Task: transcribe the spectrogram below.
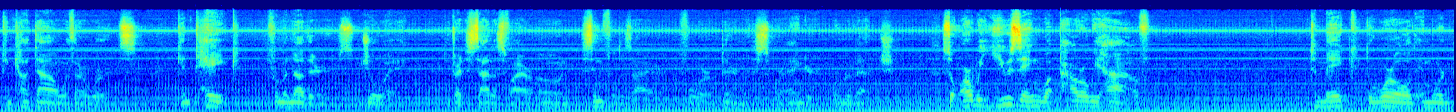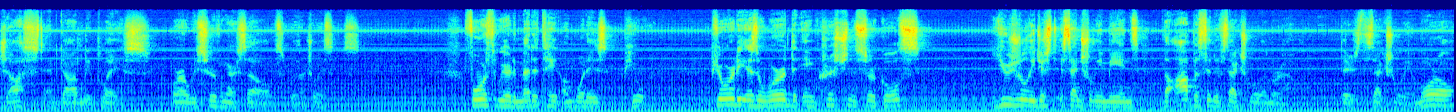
can cut down with our words, can take from another's joy to try to satisfy our own sinful desire for bitterness or anger or revenge. So, are we using what power we have to make the world a more just and godly place, or are we serving ourselves with our choices? Fourth, we are to meditate on what is pure. Purity is a word that in Christian circles usually just essentially means the opposite of sexual immorality. There's the sexually immoral,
